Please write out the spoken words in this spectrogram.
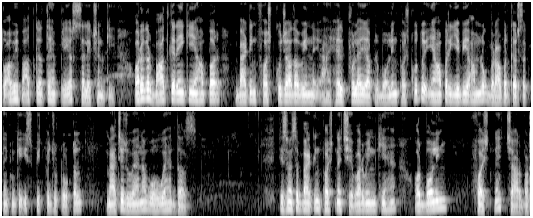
तो अभी बात करते हैं प्लेयर सिलेक्शन की। और अगर बात करें कि यहाँ पर बैटिंग फ़र्स्ट को ज़्यादा विन हेल्पफुल है या फिर बॉलिंग फ़र्स्ट को तो यहाँ पर ये भी हम लोग बराबर कर सकते हैं, क्योंकि इस पिच पे जो टोटल मैचेज हुए हैं ना, वो हुए हैं दस। जिसमें से बैटिंग फ़र्स्ट ने छः बार विन किए हैं और बॉलिंग फ़र्स्ट ने चार बार।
